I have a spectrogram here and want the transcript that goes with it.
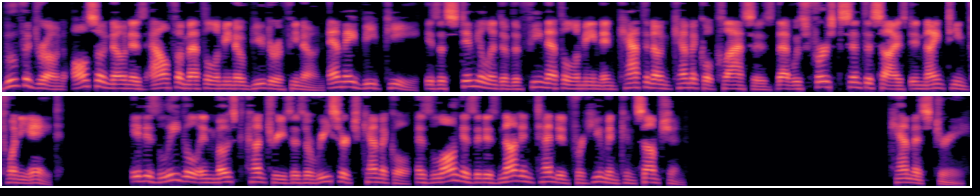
Buphedrone, also known as alpha-methylaminobutyrophenone MABP, is a stimulant of the phenethylamine and cathinone chemical classes that was first synthesized in 1928. It is legal in most countries as a research chemical, as long as it is not intended for human consumption. Chemistry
